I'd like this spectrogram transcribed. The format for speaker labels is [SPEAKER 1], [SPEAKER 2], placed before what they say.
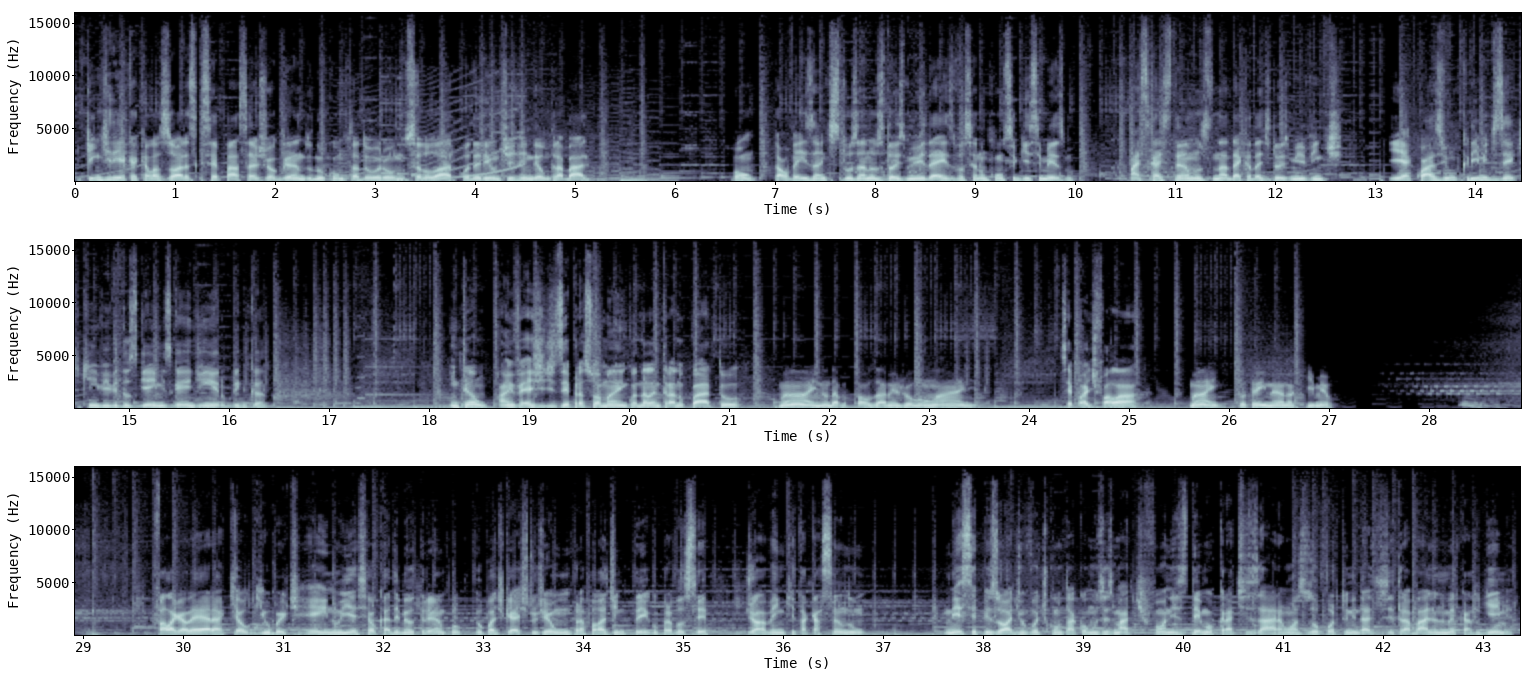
[SPEAKER 1] E quem diria que aquelas horas que você passa jogando no computador ou no celular poderiam te render um trabalho? Bom, talvez antes dos anos 2010 você não conseguisse mesmo. Mas cá estamos na década de 2020 e é quase um crime dizer que quem vive dos games ganha dinheiro brincando. Então, ao invés de dizer para sua mãe quando ela entrar no quarto: "Mãe, não dá para pausar meu jogo online", você pode falar: "Mãe, tô treinando aqui, meu". Fala galera, aqui é o Gilbert Reino e esse é o Cadê Meu Trampo, o podcast do G1 para falar de emprego para você, jovem que está caçando um. Nesse episódio eu vou te contar como os smartphones democratizaram as oportunidades de trabalho no mercado gamer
